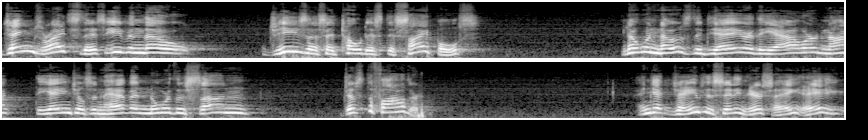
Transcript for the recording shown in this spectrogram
James writes this, even though Jesus had told his disciples, no one knows the day or the hour, not the angels in heaven, nor the Son, just the Father. And yet James is sitting there saying, hey,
